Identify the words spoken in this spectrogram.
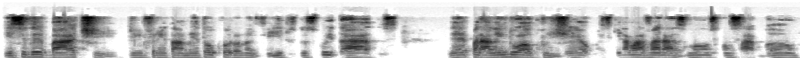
Esse debate de enfrentamento ao coronavírus, dos cuidados, né, para além do álcool gel, mas que é lavar as mãos com sabão,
